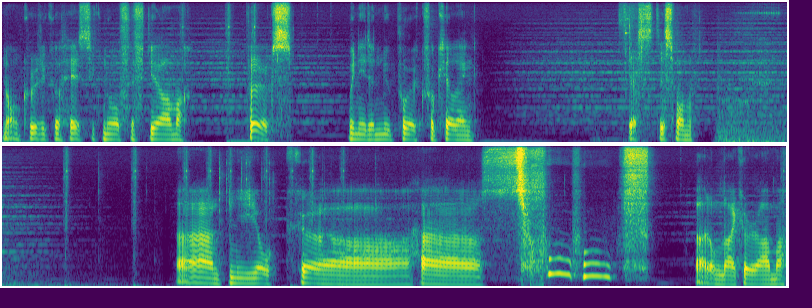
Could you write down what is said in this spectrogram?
Non-critical hits, ignore 50 armor. Perks. We need a new perk for killing. Yes, this one. And New York uh, has... I don't like her armor.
